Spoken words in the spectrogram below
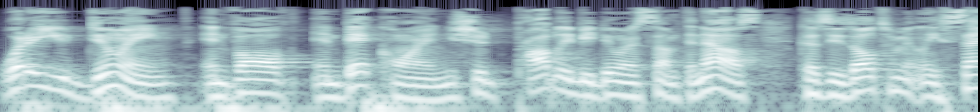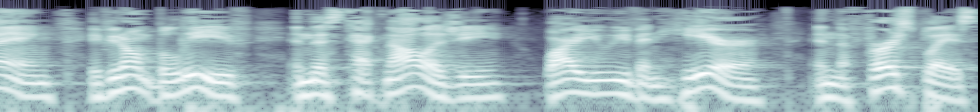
what are you doing involved in Bitcoin? You should probably be doing something else because he's ultimately saying if you don't believe in this technology, why are you even here in the first place?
